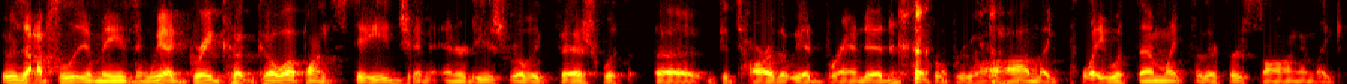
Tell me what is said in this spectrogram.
it was absolutely amazing. We had Greg Koch go up on stage and introduce Reel Big Fish with a guitar that we had branded for Brew HaHa and like play with them like for their first song. And like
